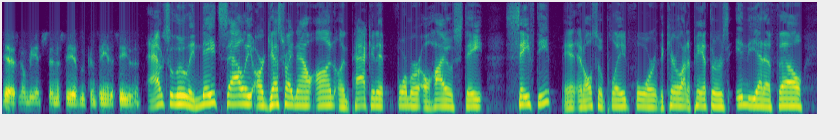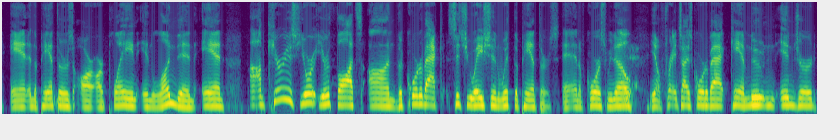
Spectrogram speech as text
Yeah, it's going to be interesting to see if we continue the season. Absolutely. Nate Salley, our guest right now on Unpacking It, former Ohio State safety, and, and also played for the Carolina Panthers in the NFL. And, and the Panthers are, are playing in London. And I'm curious your your thoughts on the quarterback situation with the Panthers. And of course, we know you know franchise quarterback Cam Newton injured,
